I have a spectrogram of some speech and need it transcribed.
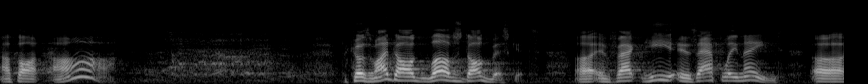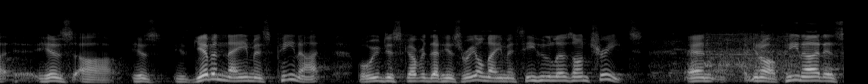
I thought, ah, because my dog loves dog biscuits. Uh, in fact, he is aptly named. Uh, his, uh, his, his given name is Peanut, but we've discovered that his real name is He Who Lives on Treats. And, you know, a Peanut is,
